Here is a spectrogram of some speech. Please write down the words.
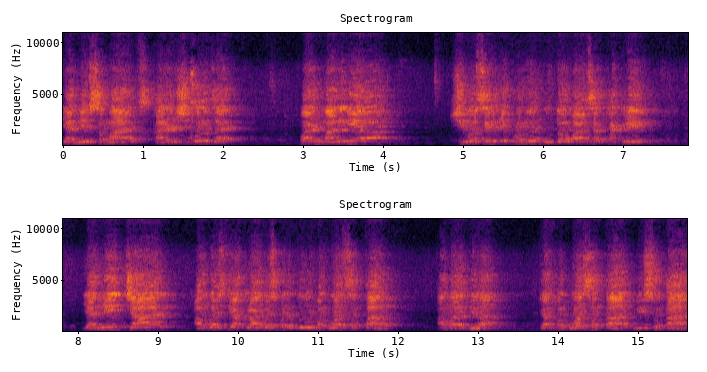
यांनी समाज कारण शिकवलंच आहे. पण माननीय शिवसेनेचे प्रमुख उद्धव बाळासाहेब ठाकरे यांनी चार ऑगस्ट ते अकरा ऑगस्ट पर्यंत जो भगवा सप्ताह आम्हाला दिला त्या भगवा सप्ताहात मी स्वतः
